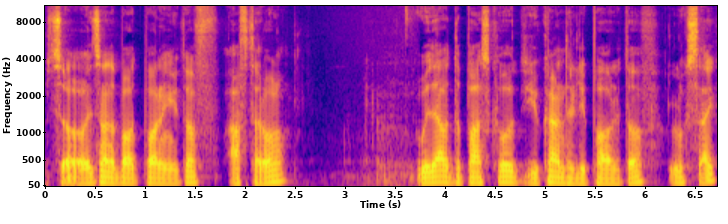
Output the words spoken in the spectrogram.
So it's not about powering it off after all. Without the passcode you can't really power it off, looks like.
